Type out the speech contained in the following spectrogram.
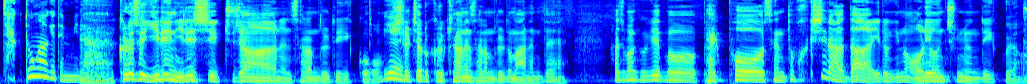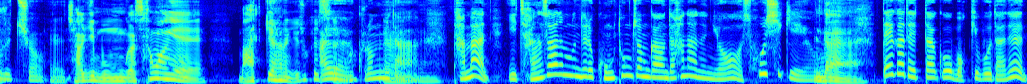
작동하게 됩니다. 예, 그래서 1인 1식 주장하는 사람들도 있고 예. 실제로 그렇게 하는 사람들도 많은데 하지만 그게 뭐 100% 확실하다 이러기는 어려운 측면도 있고요. 그렇죠. 예, 자기 몸과 상황에 맞게 하는 게 좋겠어요. 아유, 그럽니다. 예, 다만 이 장사하는 분들의 공통점 가운데 하나는요 소식이에요. 예. 네. 때가 됐다고 먹기보다는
